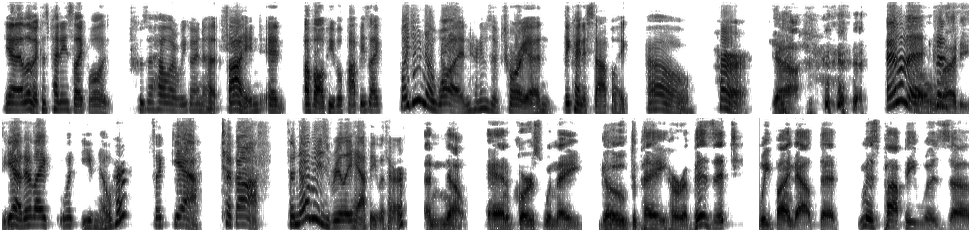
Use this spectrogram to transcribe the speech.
Yeah, I love it because Penny's like, well, who the hell are we going to find? And of all people, Poppy's like, well, I do know one. Her name's Victoria. And they kind of stop like, oh, her. Yeah. And I love it because, yeah, they're like, what, you know her? It's like, yeah, took off. So nobody's really happy with her. and no. And of course, when they go to pay her a visit, we find out that Miss Poppy was uh,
